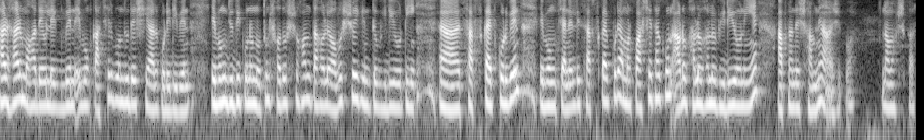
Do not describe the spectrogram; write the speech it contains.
হর হর মহাদেব লিখবেন এবং কাছের বন্ধুদের শেয়ার করে দিবেন। এবং যদি কোনো নতুন সদস্য হন, তাহলে অবশ্যই কিন্তু ভিডিওটি সাবস্ক্রাইব করবেন এবং চ্যানেলটি সাবস্ক্রাইব করে আমার পাশে থাকুন। আরও ভালো ভালো ভিডিও নিয়ে আপনাদের সামনে আসব। নমস্কার।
